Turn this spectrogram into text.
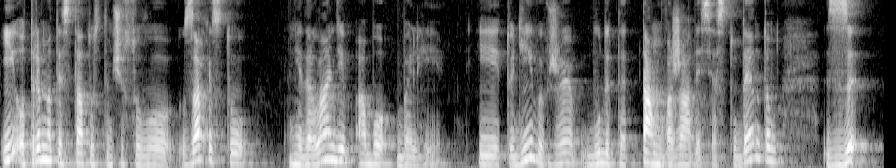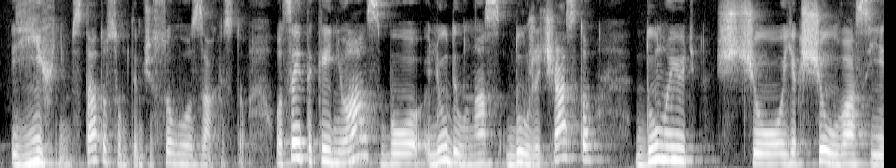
і отримати статус тимчасового захисту Нідерландів або Бельгії. І тоді ви вже будете там вважатися студентом з їхнім статусом тимчасового захисту. Оцей такий нюанс, бо люди у нас дуже часто думають, що якщо у вас є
